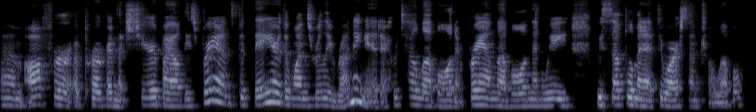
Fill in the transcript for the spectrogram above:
um, offer a program that's shared by all these brands, but they are the ones really running it at hotel level and at brand level, and then we we supplement it through our central level.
